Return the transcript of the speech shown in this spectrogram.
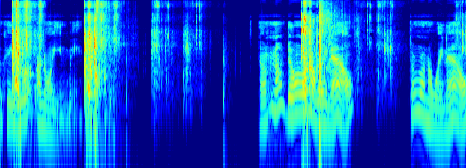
Okay, you're annoying me. No, no, no, don't run away now. Don't run away now.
